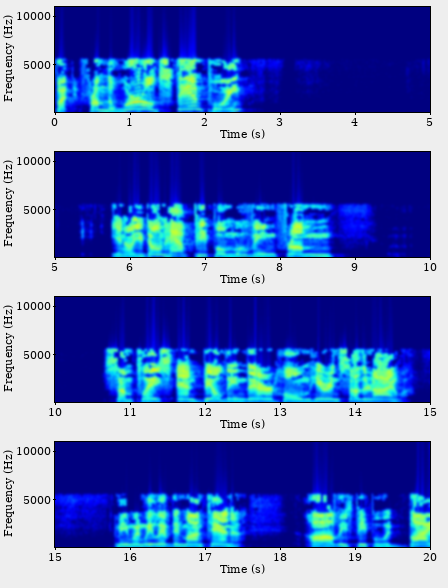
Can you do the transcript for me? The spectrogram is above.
But from the world's standpoint, you know, you don't have people moving from someplace and building their home here in southern Iowa. I mean, when we lived in Montana, all these people would buy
